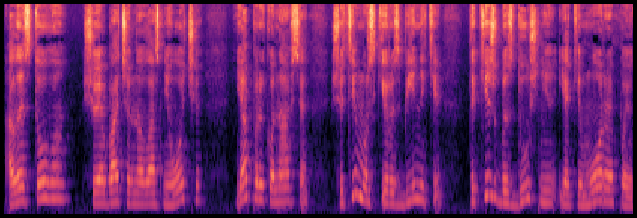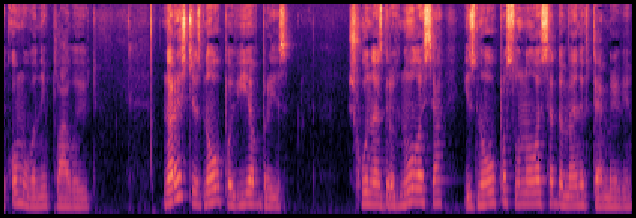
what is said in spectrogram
Але з того, що я бачив на власні очі, я переконався, що ці морські розбійники такі ж бездушні, як і море, по якому вони плавають. Нарешті знову повіяв бриз. Шхуна здригнулася і знову посунулася до мене в темряві.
